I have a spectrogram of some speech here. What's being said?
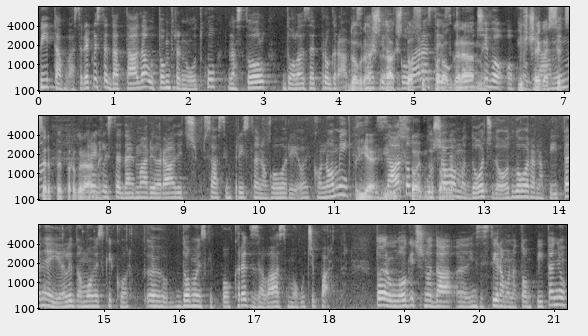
Pitam vas, rekli ste da tada u tom trenutku na stol dolaze programi. Dobro, a znači, a što su programi? o Iz čega se crpe programi? Rekli ste da je Mario Radić sasvim pristojno govori o ekonomiji. Je, Zato do pokušavamo doći do odgovora na pitanje je li domovinski, e, domovinski pokret za vas mogući partner. To je logično da e, inzistiramo na tom pitanju,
